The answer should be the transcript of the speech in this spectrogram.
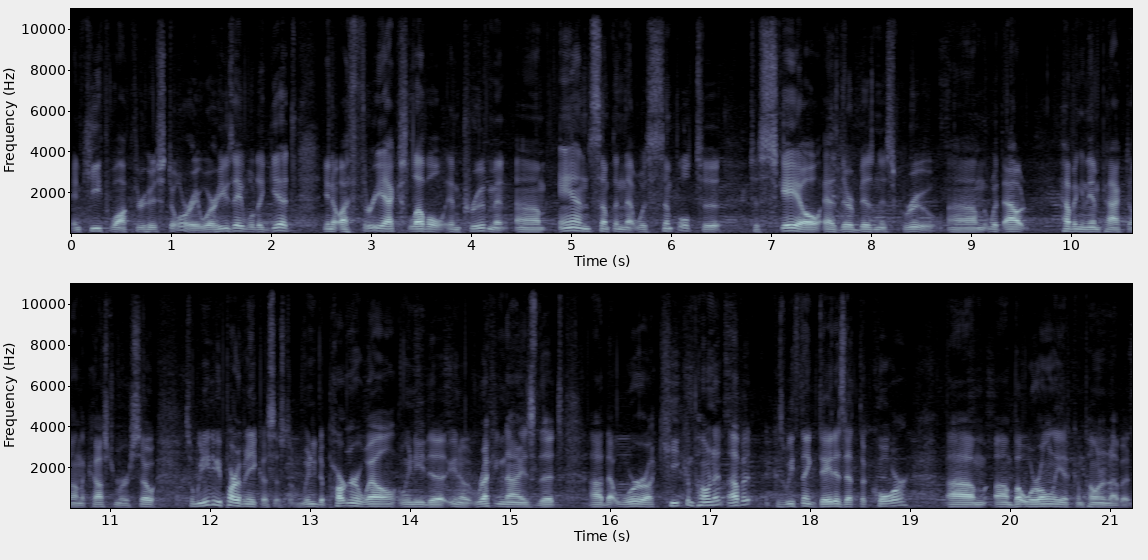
and Keith walk through his story, where he was able to get you know, a 3x level improvement um, and something that was simple to, to scale as their business grew um, without having an impact on the customer. So, so we need to be part of an ecosystem. We need to partner well. We need to you know, recognize that, uh, that we're a key component of it because we think data is at the core um, um, but we're only a component of it.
